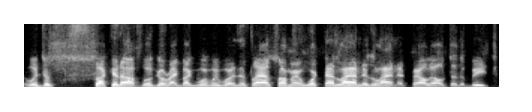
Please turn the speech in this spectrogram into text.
we'll just suck it up. We'll go right back where we were this last summer and work that line. There's a line that's parallel to the beach.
